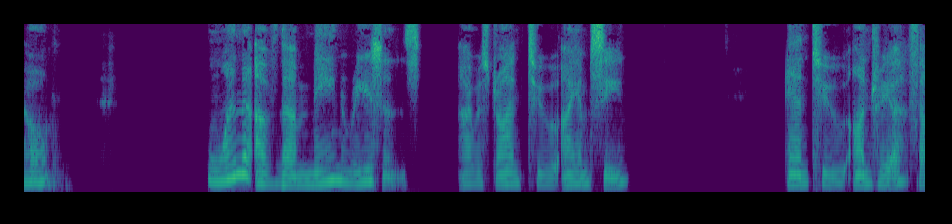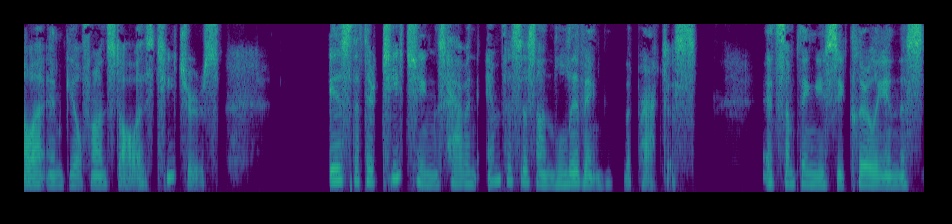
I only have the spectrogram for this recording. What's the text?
So, one of the main reasons I was drawn to IMC and to Andrea Fella and Gil Fronsdal as teachers is that their teachings have an emphasis on living the practice. It's something you see clearly in this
